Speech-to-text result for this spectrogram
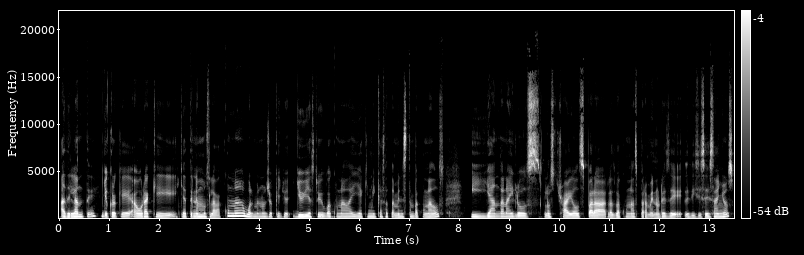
adelante. Yo creo que ahora que ya tenemos la vacuna, o al menos yo que yo, yo ya estoy vacunada y aquí en mi casa también están vacunados y ya andan ahí los, los trials para las vacunas para menores de, de 16 años.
